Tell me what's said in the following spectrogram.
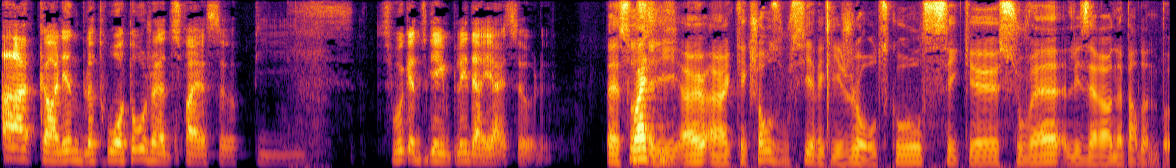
Ah, Colin, là, trois tours, j'aurais dû faire ça. Puis tu vois qu'il y a du gameplay derrière ça. Là. Ben, ça, Ouais, c'est un, un- quelque chose aussi avec les jeux old school, c'est que souvent, les erreurs ne pardonnent pas.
